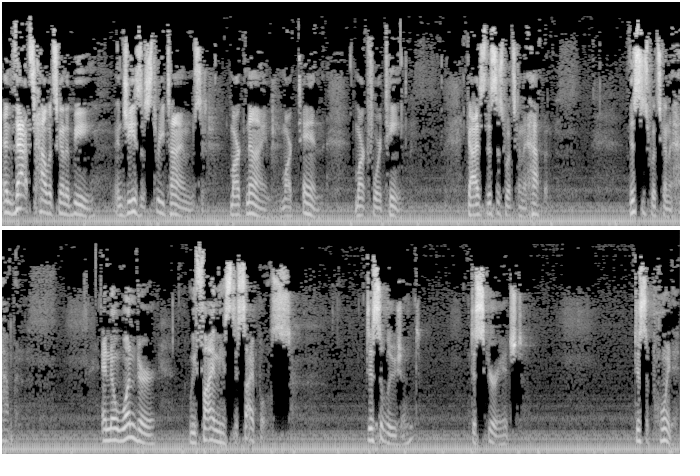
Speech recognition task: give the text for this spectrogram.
And that's how it's going to be. And Jesus, three times Mark 9, Mark 10, Mark 14. Guys, this is what's going to happen. This is what's going to happen. And no wonder we find these disciples disillusioned, discouraged, disappointed.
